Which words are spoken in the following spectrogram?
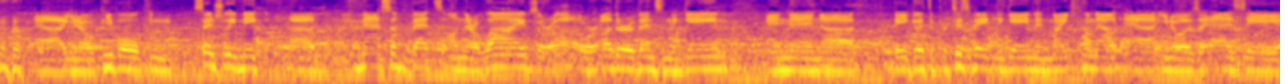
Uh, you know, people can essentially make uh, massive bets on their lives or, uh, or other events in the game, and then uh, they get to participate in the game and might come out, at, you know, as a, as a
